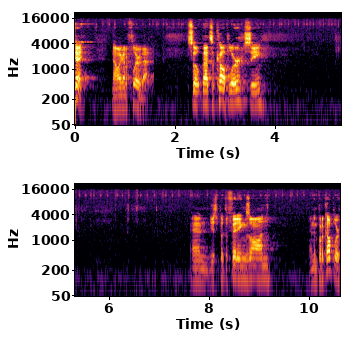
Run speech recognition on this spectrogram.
Okay, now I got to flare that. So that's a coupler, see? And just put the fittings on and then put a coupler.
